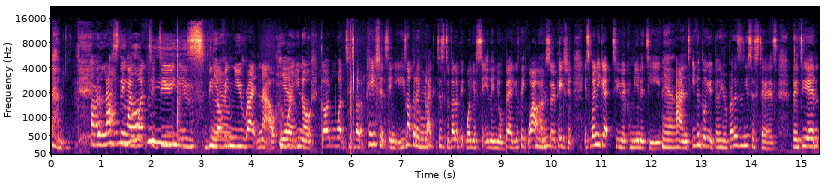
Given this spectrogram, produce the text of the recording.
the last thing I want to do is be Yeah. loving you right now. Yeah. Or, you know, God will want to develop patience in you. He's not going to like just develop it when you're sitting in your bed. You'll think, wow, I'm so patient. It's when you get to a community Yeah. and even though you, they're your brothers and your sisters, they're doing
